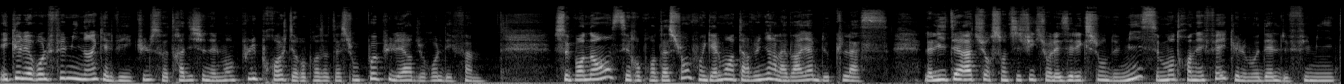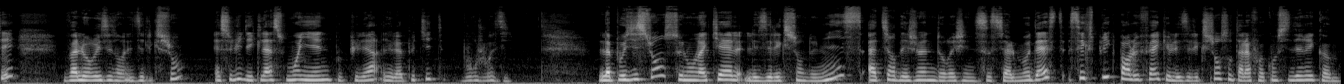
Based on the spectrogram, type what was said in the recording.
et que les rôles féminins qu'elles véhiculent soient traditionnellement plus proches des représentations populaires du rôle des femmes. Cependant, ces représentations font également intervenir la variable de classe. La littérature scientifique sur les élections de Miss montre en effet que le modèle de féminité, valorisé dans les élections, est celui des classes moyennes, populaires et de la petite bourgeoisie. La position selon laquelle les élections de Miss attirent des jeunes d'origine sociale modeste s'explique par le fait que les élections sont à la fois considérées comme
